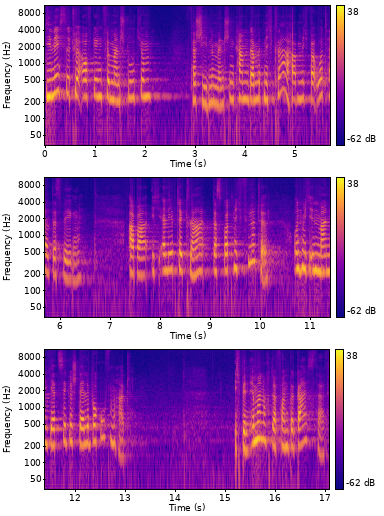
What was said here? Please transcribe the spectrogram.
die nächste Tür aufging für mein Studium. Verschiedene Menschen kamen damit nicht klar, haben mich verurteilt deswegen. Aber ich erlebte klar, dass Gott mich führte und mich in meine jetzige Stelle berufen hat. Ich bin immer noch davon begeistert.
